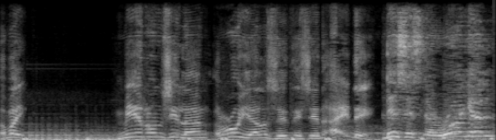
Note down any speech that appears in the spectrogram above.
Abay, meron silang Royal Citizen ID. This is the Royal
